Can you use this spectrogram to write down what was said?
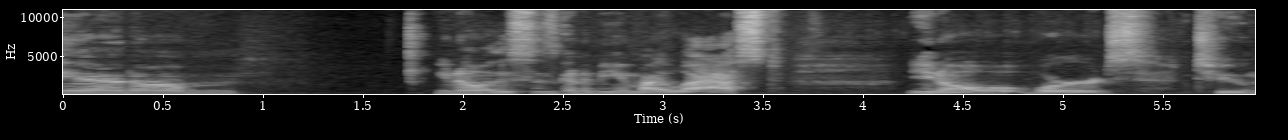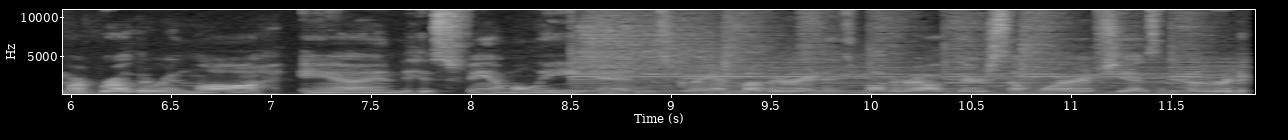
And, um, you know, this is going to be my last, you know, words to my brother in law and his family and his grandmother and his mother out there somewhere if she hasn't heard.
